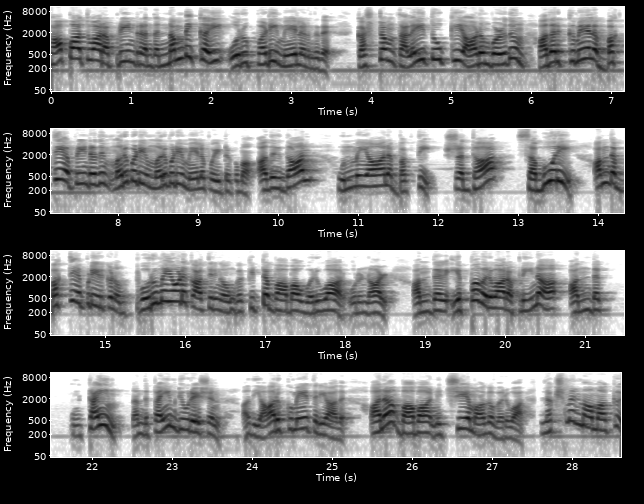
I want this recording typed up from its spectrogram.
காப்பாத்துவார் அப்படின்ற அந்த நம்பிக்கை ஒரு படி மேல இருந்தது. கஷ்டம் தலை தூக்கி ஆடும் பொழுதும் அதற்கு மேல பக்தி அப்படின்றது மறுபடியும் மறுபடியும் மேல போயிட்டு இருக்குமா? அதுதான் உண்மையான பக்தி. ஸ்ரத்தா சபூரி அந்த பக்தி எப்படி இருக்கணும்? பொறுமையோட காத்திருங்க. உங்க கிட்ட பாபா வருவார் ஒரு நாள். அந்த எப்ப வருவார் அப்படின்னா அந்த டைம் அந்த டைம் டியூரேஷன் அது யாருக்குமே தெரியாது. ஆனா பாபா நிச்சயமாக வருவார். லக்ஷ்மண் மாமாக்கு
